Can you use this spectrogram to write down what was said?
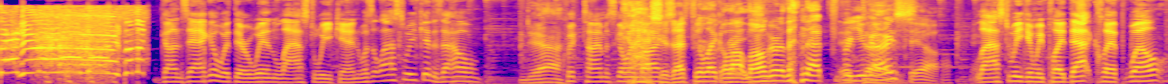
Yes! Of the- Gonzaga with their win last weekend. Was it last weekend? Is that how Yeah. quick time is going Gosh, by? does that feel like a lot longer than that for It you guys? Yeah. Last weekend we played that clip. Well,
